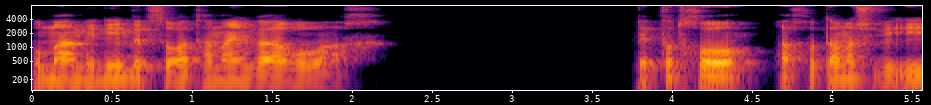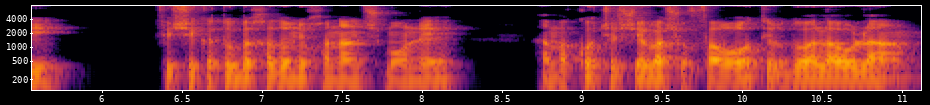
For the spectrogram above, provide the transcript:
ומאמינים בבשורת המים והרוח. בפותחו, החותם השביעי, כפי שכתוב בחזון יוחנן 8, המכות של שבע השופרות ירדו על העולם.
